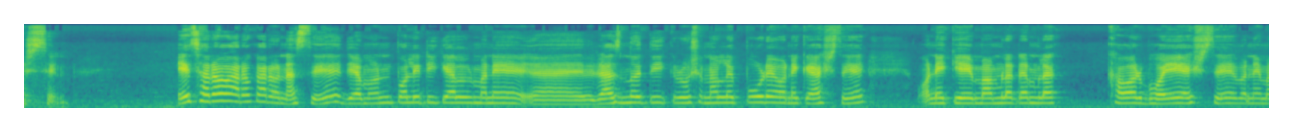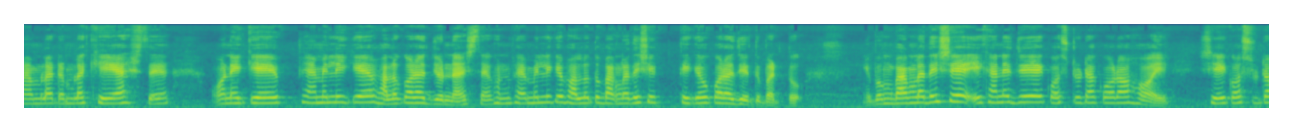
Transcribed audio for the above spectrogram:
আসছেন। এছাড়াও আরও কারণ আছে, যেমন পলিটিক্যাল মানে রাজনৈতিক রোশনালে পড়ে অনেকে আসছে, অনেকে মামলা টামলা খাওয়ার ভয়ে আসছে মানে মামলা টামলা খেয়ে আসছে, অনেকে ফ্যামিলিকে ভালো করার জন্য আসছে। এখন ফ্যামিলিকে ভালো তো বাংলাদেশে থেকেও করা যেতে পারতো। এবং বাংলাদেশে এখানে যে কষ্টটা করা হয়, সেই কষ্টটা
